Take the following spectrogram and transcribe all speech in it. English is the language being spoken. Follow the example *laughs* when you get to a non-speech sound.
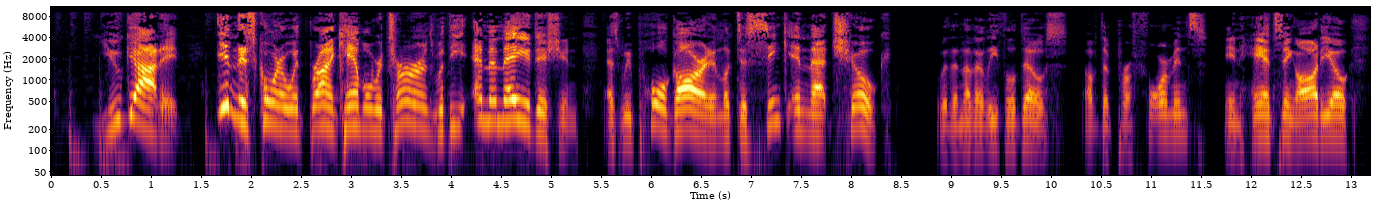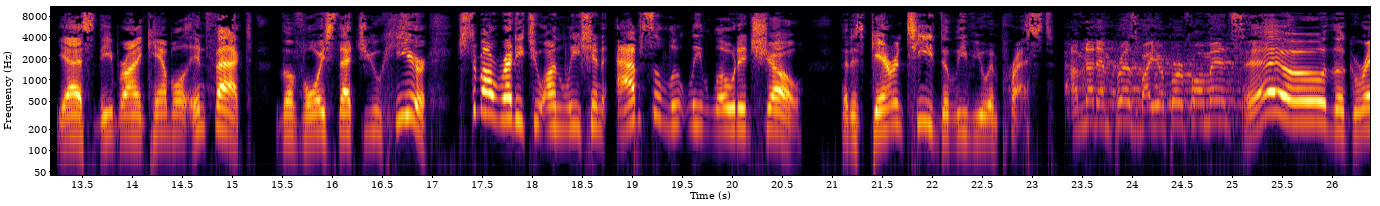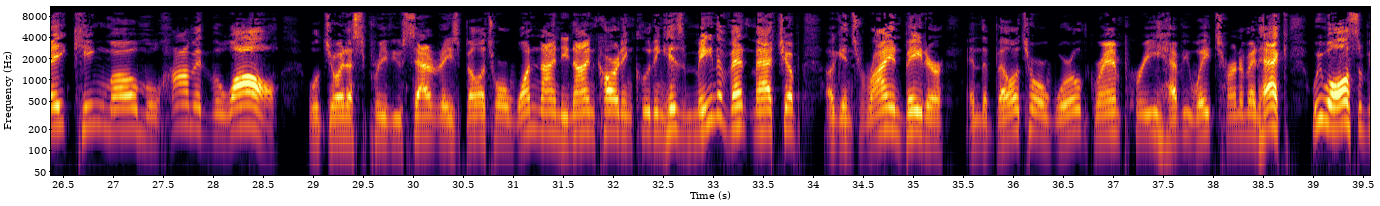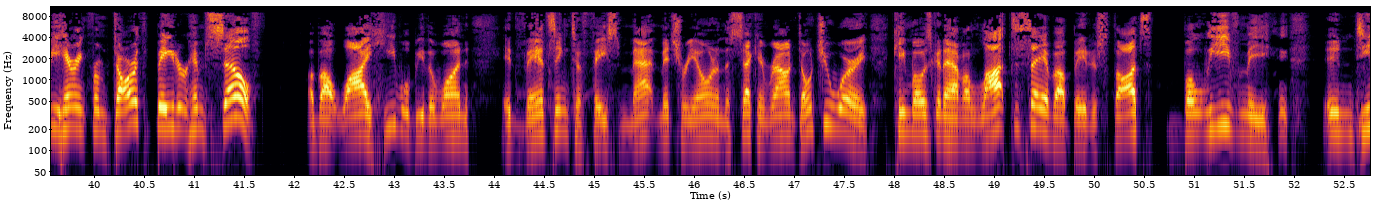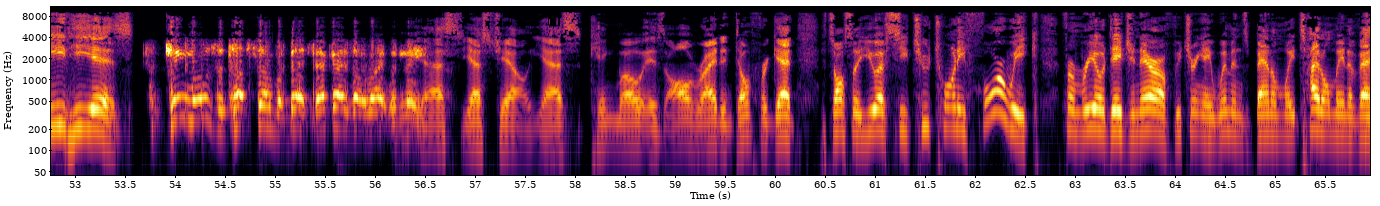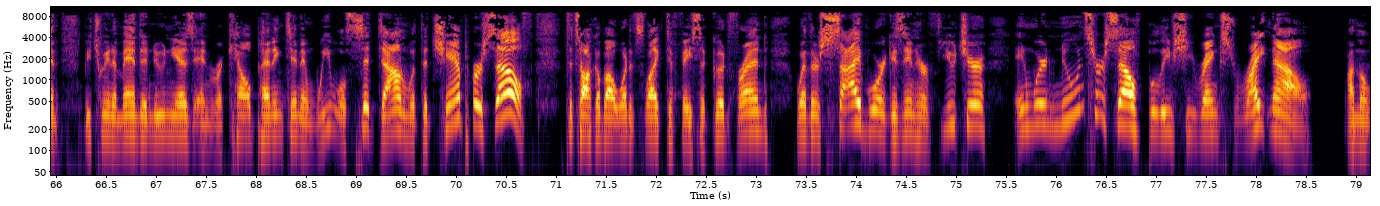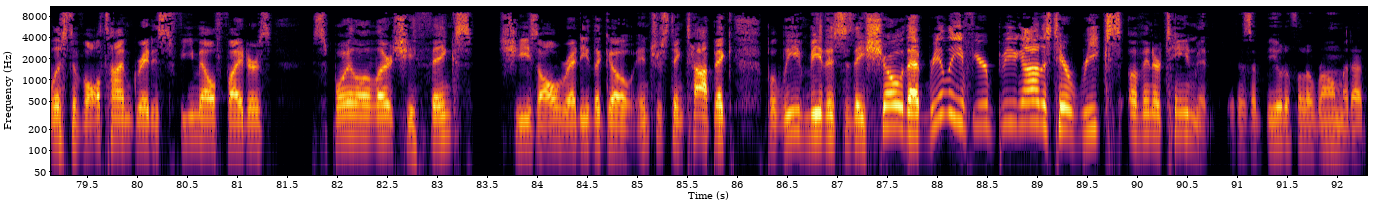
You got it. In this corner with Brian Campbell returns with the MMA edition as we pull guard and look to sink in that choke with another lethal dose of the performance enhancing audio. Yes, the Brian Campbell. In fact, the voice that you hear just about ready to unleash an absolutely loaded show that is guaranteed to leave you impressed. I'm not impressed by your performance. Heyo, the great King Mo Muhammad Lawal will join us to preview Saturday's Bellator 199 card, including his main event matchup against Ryan Bader and the Bellator World Grand Prix heavyweight tournament. Heck, we will also be hearing from Darth Bader himself about why he will be the one advancing to face Matt Mitrione in the second round. Don't you worry. King Mo is going to have a lot to say about Bader's thoughts. Believe me, *laughs* indeed he is. King Mo's a tough son of a bitch. That guy's all right with me. Yes, yes, Chael. Yes, King Mo is all right. And don't forget, it's also UFC 224 week from Rio de Janeiro featuring a women's bantamweight title main event between Amanda Nunes and Raquel Pennington. And we will sit down with the champ herself to talk about what it's like to face a good friend, whether Cyborg is in her future, and where Nunes herself believes she ranks right now on the list of all-time greatest female fighters. Spoiler alert, she thinks she's already the go. Interesting topic. Believe me, this is a show that really, if you're being honest here, reeks of entertainment. It has a beautiful aroma that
